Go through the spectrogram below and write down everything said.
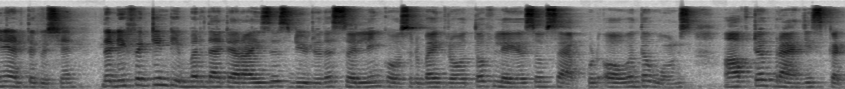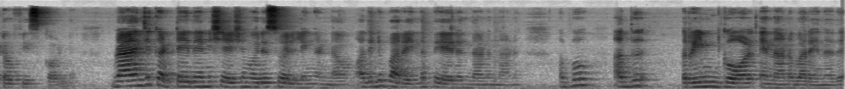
ഇനി അടുത്ത question the defect in timber that arises due to the swelling caused by growth of layers of sapwood over the wounds after branches cut off is called branch cut ചെയ്തതിന് ശേഷം ഒരു സ്വെല്ലിംഗ് ഉണ്ടാവും. അതിന് പറയുന്ന പേരെന്താണെന്നാണ്. അപ്പോൾ അത് റിൻഡ് ഗോൾ എന്നാണ് പറയുന്നത്.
